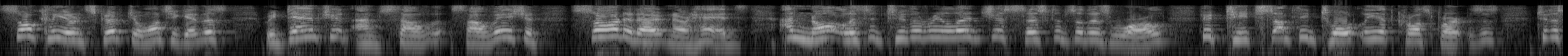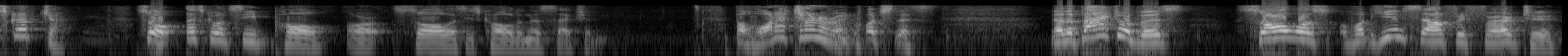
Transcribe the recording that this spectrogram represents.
So clear in Scripture, once you get this redemption and sal- salvation sorted out in our heads and not listen to the religious systems of this world who teach something totally at cross purposes to the Scripture. Yeah. So let's go and see Paul, or Saul as he's called in this section. But what a turnaround. Watch this. Now the backdrop is Saul was what he himself referred to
